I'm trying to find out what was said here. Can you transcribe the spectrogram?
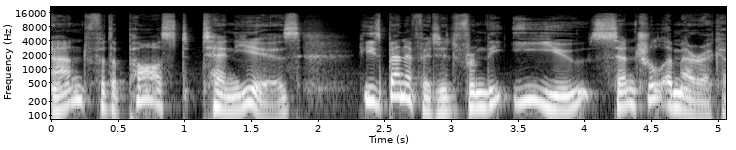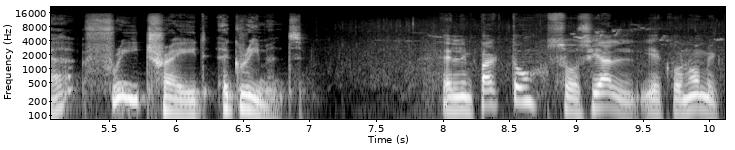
and for the past 10 years, he's benefited from the EU Central America Free Trade Agreement. El impacto social y económico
